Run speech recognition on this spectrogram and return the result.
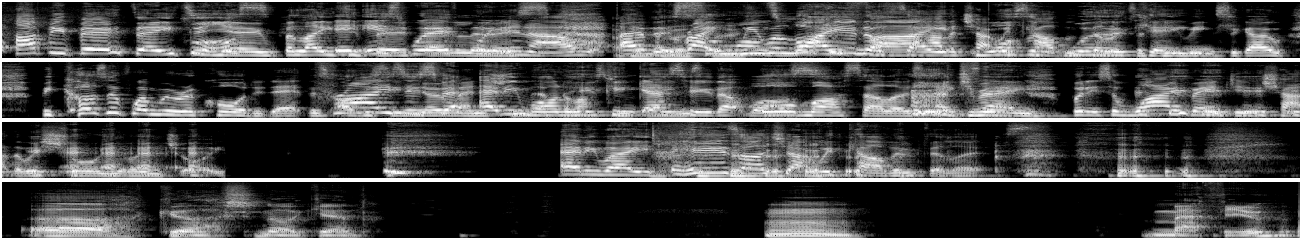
Happy birthday to you. Belated it is birthday, worth Lewis. pointing out Um, right, we were lucky enough to have a chat with Kalvin Phillips a few weeks ago because of when we recorded it. There's Prizes no for anyone who can guess who that was. Or. Marcelo's. But it's a wide ranging chat that we're sure you'll enjoy. Anyway, here's our chat with Kalvin Phillips. oh gosh, not again. Mm. Matthew.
